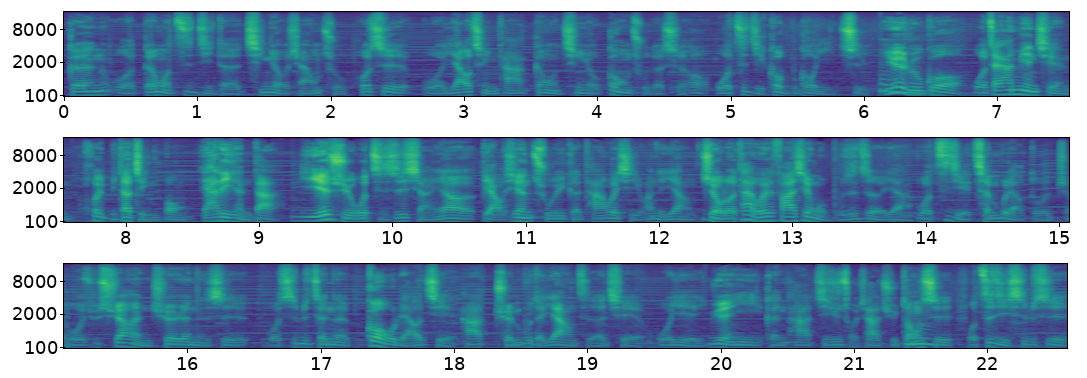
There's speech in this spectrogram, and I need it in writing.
跟我跟我自己的亲友相处，或是我邀请他跟我亲友共处的时候，我自己够不够一致？因为如果我在他面前会比较紧绷，压力很大，也许我只是想要表现出一个他会喜欢的样子，久了他也会发现我不是这样。我自己也撑不了多久，我就需要很确认的是，我是不是真的够了解他全部的样子，而且我也愿意跟他继续走下去。同时，我自己是不是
